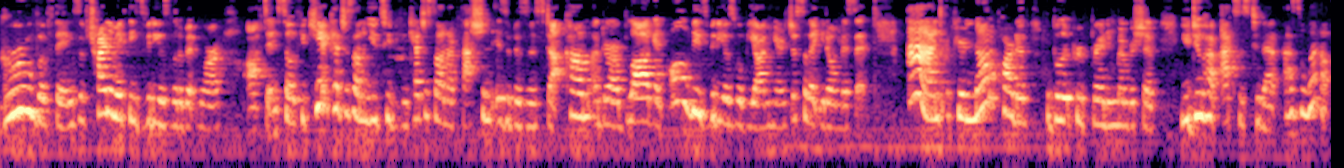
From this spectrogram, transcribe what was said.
groove of things, of trying to make these videos a little bit more often. So if you can't catch us on YouTube, you can catch us on our fashionisabusiness.com under our blog and all of these videos will be on here just so that you don't miss it. And if you're not a part of the Bulletproof Branding membership, you do have access to that as well.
